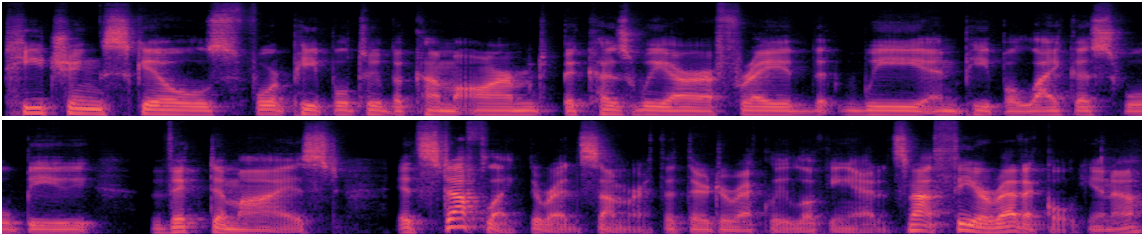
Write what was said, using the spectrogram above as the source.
teaching skills for people to become armed because we are afraid that we and people like us will be victimized. It's stuff like the Red Summer that they're directly looking at. It's not theoretical, you know.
